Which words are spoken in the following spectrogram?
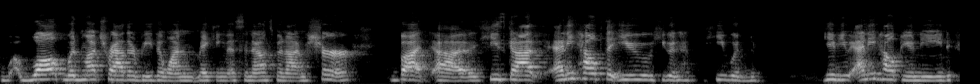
Walt would much rather be the one making this announcement, I'm sure, but uh, he's got any help that you he would he would give you any help you need,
